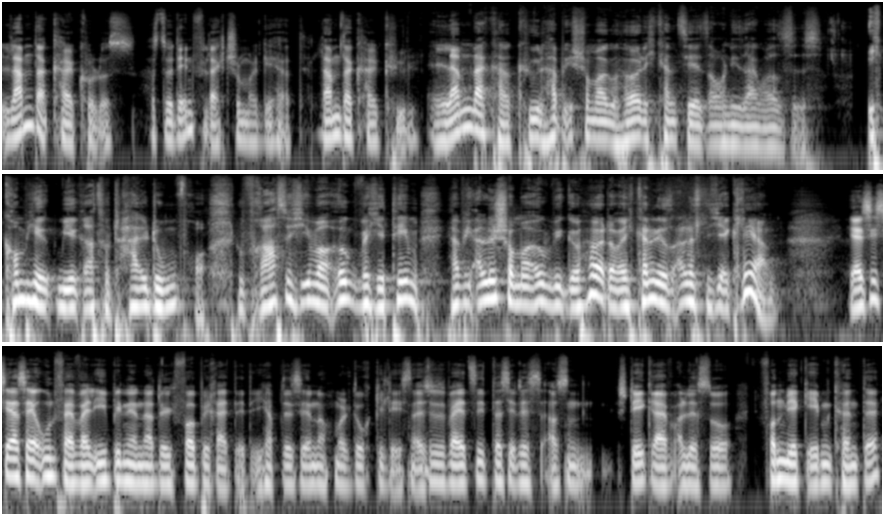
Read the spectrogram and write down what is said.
Lambda-Kalkulus. Hast du den vielleicht schon mal gehört? Lambda-Kalkül. Lambda-Kalkül habe ich schon mal gehört. Ich kann es dir jetzt auch nicht sagen, was es ist ich komme hier mir gerade total dumm vor. Du fragst mich immer irgendwelche Themen, habe ich alles schon mal irgendwie gehört, aber ich kann dir das alles nicht erklären. Ja, es ist ja sehr unfair, weil ich bin ja natürlich vorbereitet. Ich habe das ja nochmal durchgelesen. Also es war jetzt nicht, dass ich das aus dem Stegreif alles so von mir geben könnte.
